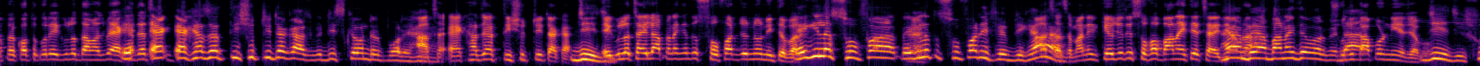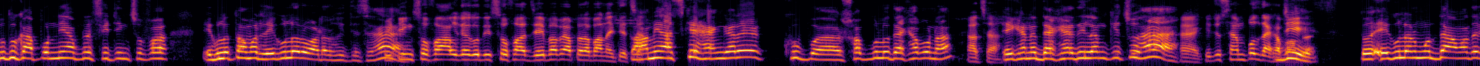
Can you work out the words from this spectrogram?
আপনার কত করে এগুলো দাম আসবে? এক হাজার এক হাজার তেষট্টি টাকা আসবে ডিসকাউন্টের পরে হ্যাঁ। আচ্ছা এক হাজার তেষট্টি টাকা। জি। এগুলো চাইলে আপনারা কিন্তু সোফার জন্য নিতে পারেন। এগুলা সোফা এগুলো তো সোফারই ফেব্রিক হ্যাঁ। আচ্ছা আচ্ছা মানে কেউ যদি সোফা বানাইতে চায় হ্যাঁ বানাইতে পারবে। শুধু কাপড় নিয়ে যাব। জি জি শুধু কাপড় নিয়ে আপনার ফিটিং সোফা এগুলো তো আমার রেগুলার অর্ডার হইতেছে হ্যাঁ। ফিটিং সোফা আলগাগদি সোফা যেভাবে আপনারা বানাইতে চান। আমি আজকে হ্যাঙ্গারে খুব সবগুলো দেখাবো না। আচ্ছা। এখানে দেখায় দিলাম কিছু হ্যাঁ। হ্যাঁ কিছু স্যাম্পল দেখাবো আমরা। তো এগুলার মধ্যে আমাদের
